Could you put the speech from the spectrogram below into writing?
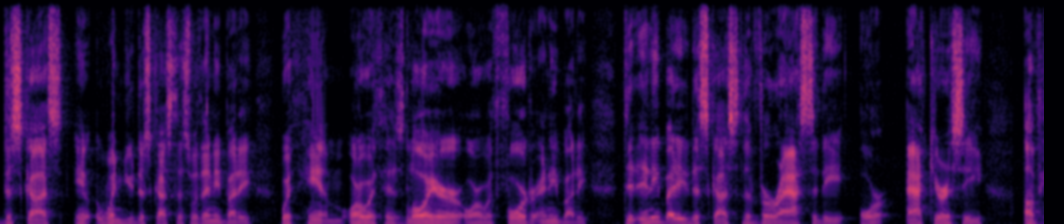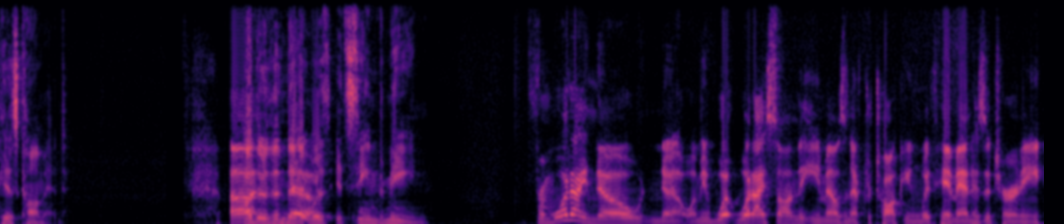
discuss eh, when you discuss this with anybody, with him or with his lawyer or with Ford or anybody? Did anybody discuss the veracity or accuracy of his comment? Other than that, it was it seemed mean. from what I know, no. I mean, what what I saw in the emails and after talking with him and his attorney,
